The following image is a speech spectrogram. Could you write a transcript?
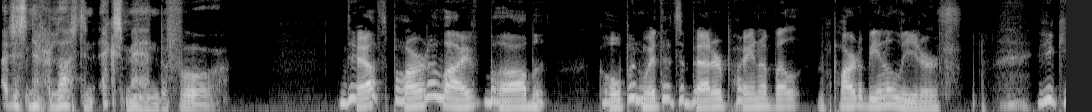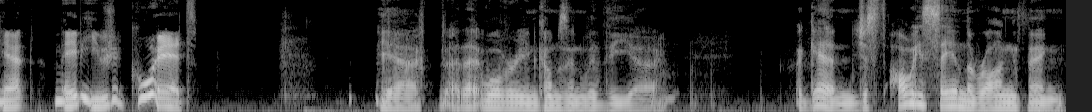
I just never lost an X-Man before. Death's part of life, Bob. Coping with it's a better part of being a leader. if you can't, maybe you should quit. Yeah, that Wolverine comes in with the uh, again, just always saying the wrong thing.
